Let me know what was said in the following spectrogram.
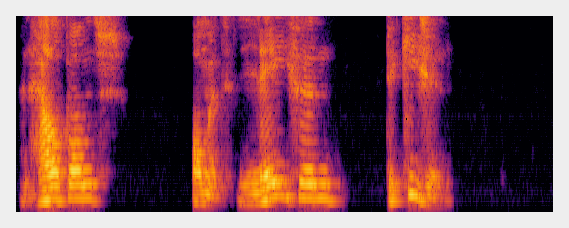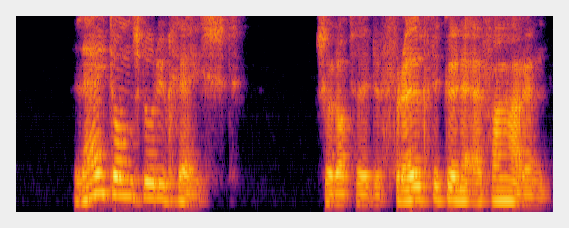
En help ons om het leven te kiezen. Leid ons door uw geest zodat we de vreugde kunnen ervaren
